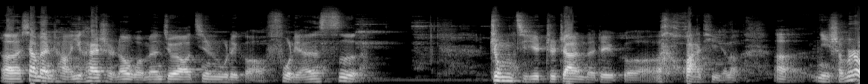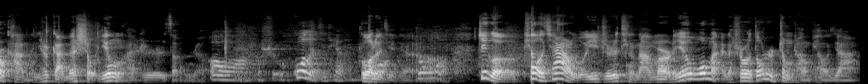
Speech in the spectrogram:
呃，下半场一开始呢，我们就要进入这个《复联四》终极之战的这个话题了。呃，你什么时候看的？你是赶在首映还是怎么着？哦，是过了几天，过了几天周末啊，这个票价我一直挺纳闷的，因为我买的时候都是正常票价。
